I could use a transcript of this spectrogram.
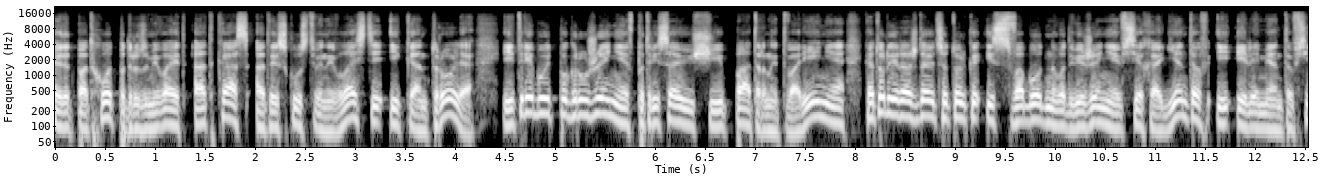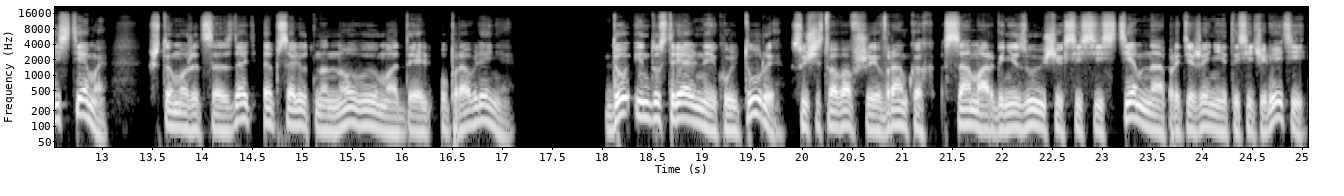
Этот подход подразумевает отказ от искусственной власти и контроля и требует погружения в потрясающие паттерны творения, которые рождаются только из свободного движения всех агентов и элементов системы, что может создать абсолютно новую модель управления. Доиндустриальные культуры, существовавшие в рамках самоорганизующихся систем на протяжении тысячелетий,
